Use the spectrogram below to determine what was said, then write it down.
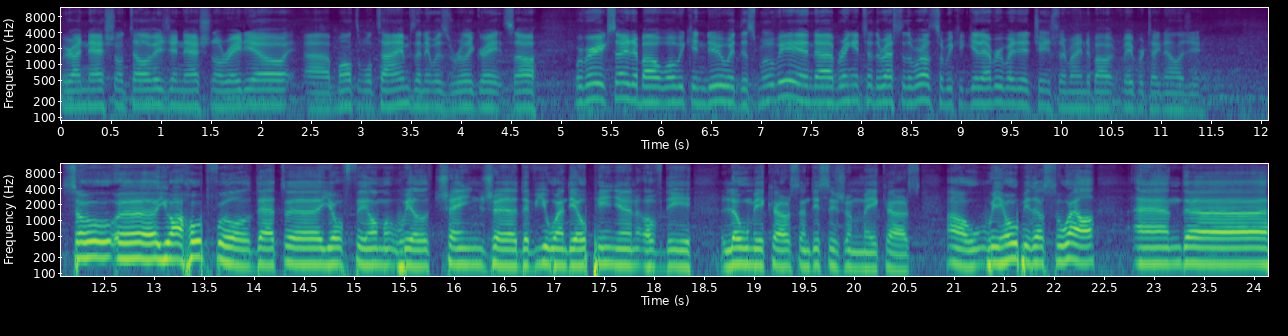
We were on national television, national radio uh, multiple times, and it was really great. So we're very excited about what we can do with this movie and uh, bring it to the rest of the world so we can get everybody to change their mind about vapor technology. So uh, you are hopeful that uh, your film will change uh, the view and the opinion of the lawmakers and decision makers. Oh, we hope it as well. And uh,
